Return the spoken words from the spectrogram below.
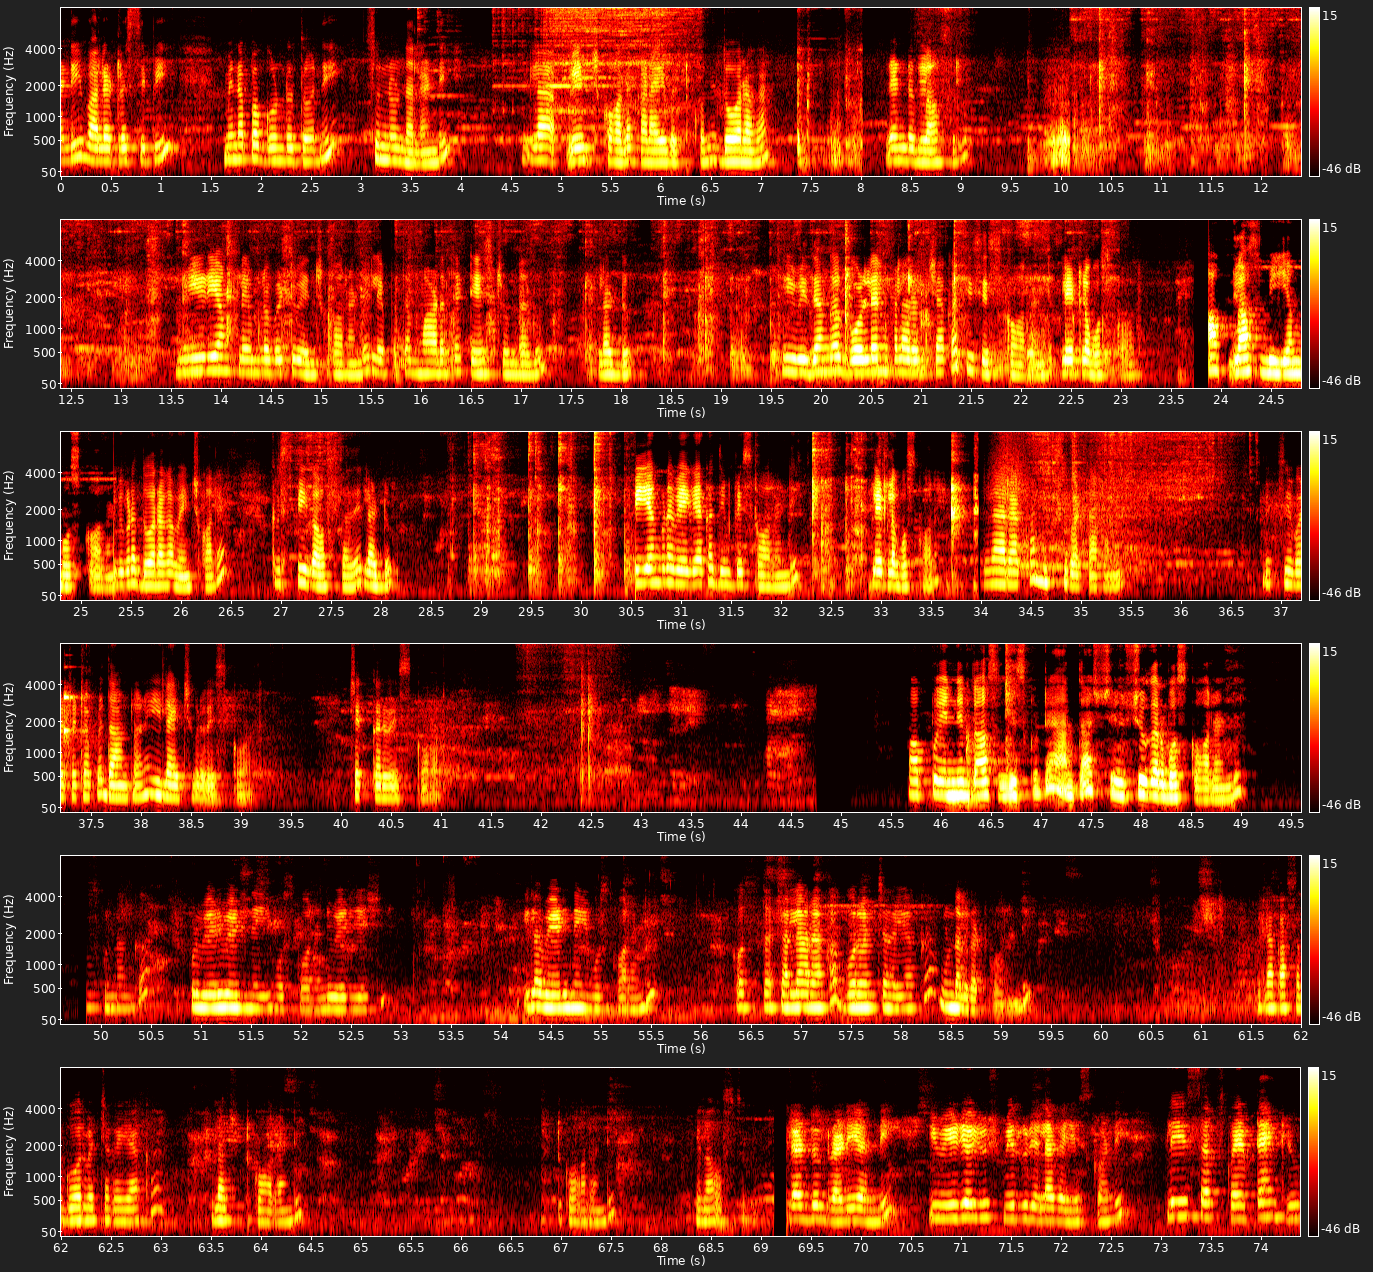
అండి వాళ్ళ రెసిపీ మినపగుండుతోని సున్నుండాలండి. ఇలా వేయించుకోవాలి కడాయి పెట్టుకొని దూరగా రెండు గ్లాసులు. మీడియం ఫ్లేమ్లో పెట్టి వేయించుకోవాలండి లేకపోతే మాడితే టేస్ట్ ఉండదు లడ్డు. ఈ విధంగా గోల్డెన్ కలర్ వచ్చాక తీసేసుకోవాలండి ప్లేట్లో పోసుకోవాలి. హాఫ్ గ్లాస్ బియ్యం పోసుకోవాలండి ఇవి కూడా దూరగా వేయించుకోవాలి క్రిస్పీగా వస్తుంది లడ్డు. బియ్యం కూడా వేగాక దింపేసుకోవాలండి. ప్లేట్లో పోసుకోవాలి. చల్లారాక మిక్సీ పట్టాలండి. మిక్సీ పట్టేటప్పుడు దాంట్లోనే ఇలాచి కూడా వేసుకోవాలి. చక్కెర వేసుకోవాలి. పప్పు ఎన్ని గ్లాసులు తీసుకుంటే అంత షుగర్ పోసుకోవాలండి. పోసుకున్నాక ఇప్పుడు వేడి వేడి నెయ్యి పోసుకోవాలండి వేడి చేసి. ఇలా వేడి నెయ్యి పోసుకోవాలండి. కొత్త చల్లారాక గోరువెచ్చగా అయ్యాక ఉండలు కట్టుకోవాలండి. ఇలా కాస్త గోరువెచ్చగా అయ్యాక ఇలా చుట్టుకోవాలండి. చుట్టుకోవాలండి. ఇలా వస్తుంది. లడ్డూలు రెడీ అండి. ఈ వీడియో చూసి మీరు కూడా ఇలాగ చేసుకోండి. Please subscribe. Thank you.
